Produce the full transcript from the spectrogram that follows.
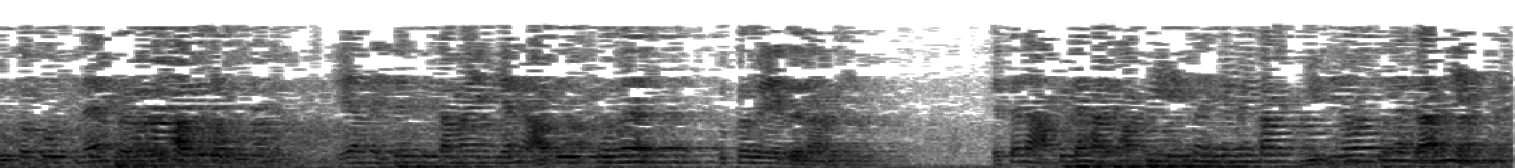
දුකකුත් නෑ ප්‍රබල සතුටකුත් නෑ. කියන්නේ එතෙන්දි තමයි කියන්නේ අදුක්කම සුඛ වේදනා එතන අපිට අපි ඒක එහෙම එකක් විඳිනවා කියලා දන්නේ නැහැ.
